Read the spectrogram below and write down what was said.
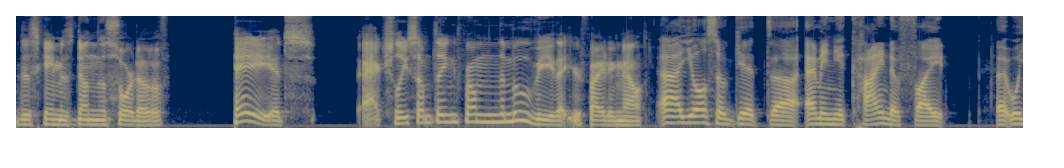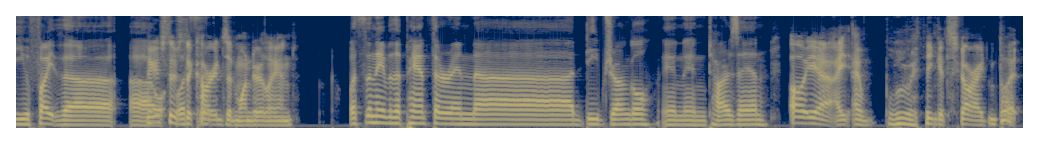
this game has done the sort of, hey, it's actually something from the movie that you're fighting now. Uh, you also get. Uh, I mean, you kind of fight. Uh, well, you fight the. Uh, I guess there's the cards in Wonderland. what's the name of the panther in uh, Deep Jungle in in Tarzan? Oh yeah, I I, ooh, I think it's Scar, but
